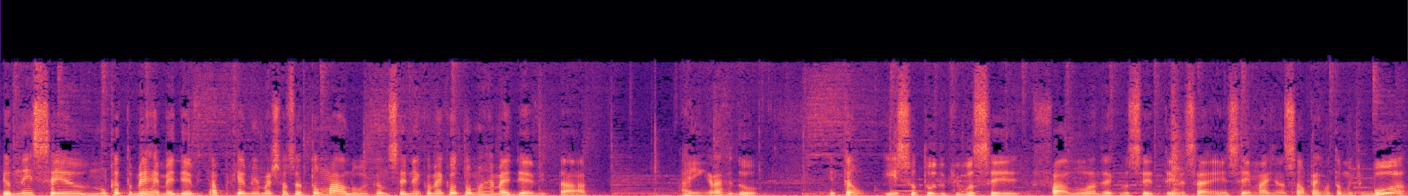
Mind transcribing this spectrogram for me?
Eu nem sei, eu nunca tomei remédio de evitar, porque a minha menstruação é tão maluca que eu não sei nem como é que eu tomo remédio de evitar. Aí engravidou. Então, isso tudo que você falou, André, que você teve essa, essa imaginação, uma pergunta muito boa,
